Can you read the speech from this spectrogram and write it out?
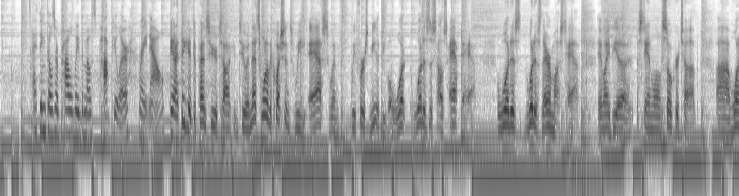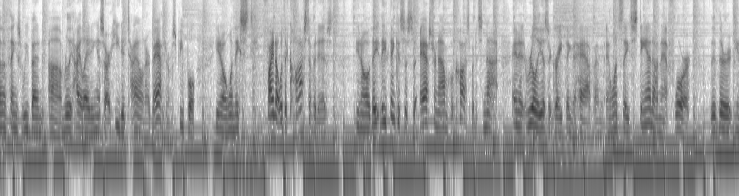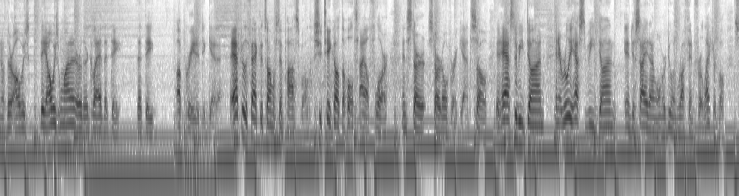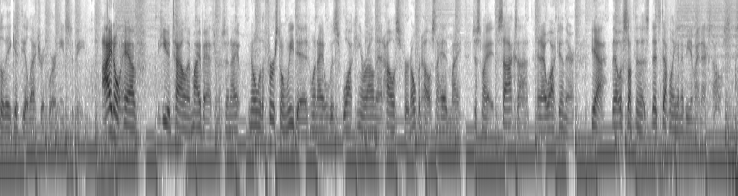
I think those are probably the most popular right now. I think it depends who you're talking to, and that's one of the questions we ask when we first meet with people. What What does this house have to have? What is what is their must-have. It might be a, a standalone soaker tub. Um, one of the things we've been um, really highlighting is our heated tile in our bathrooms. People, you know, when they find out what the cost of it is, you know, they, they think it's this astronomical cost, but it's not. And it really is a great thing to have. And, and once they stand on that floor, they're, you know, they're always, they always want it or they're glad that they, that they upgraded to get it. After the fact, it's almost impossible. You take out the whole tile floor and start start over again. So it has to be done, and it really has to be done and decided on when we're doing rough in for electrical, so they get the electric where it needs to be. I don't have heated tile in my bathrooms, and I know the first one we did when I was walking around that house for an open house, and I had my just my socks on, and I walked in there. Yeah, that was something that's, that's definitely going to be in my next house.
